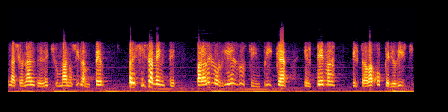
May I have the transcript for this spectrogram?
Nacional de Derechos Humanos y la AMPER, precisamente para ver los riesgos que implica el tema del trabajo periodístico.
